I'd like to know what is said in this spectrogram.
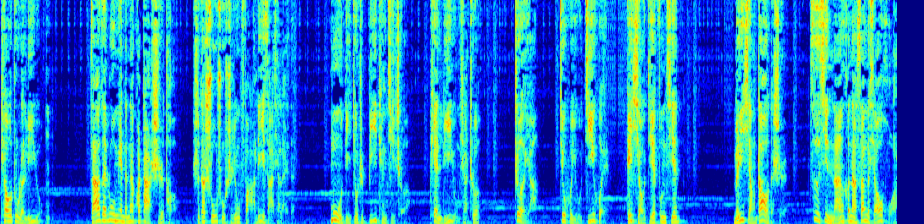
挑住了李勇，砸在路面的那块大石头是他叔叔使用法力砸下来的，目的就是逼停汽车。骗李勇下车，这样就会有机会给小杰封仙。没想到的是，自信男和那三个小伙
